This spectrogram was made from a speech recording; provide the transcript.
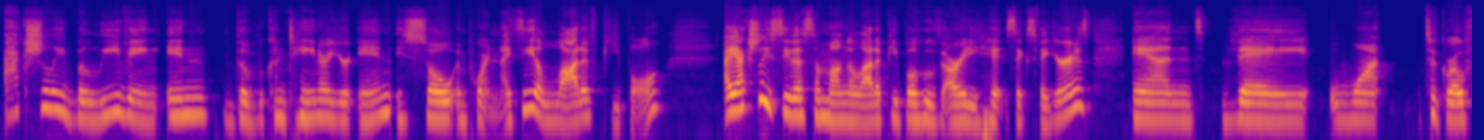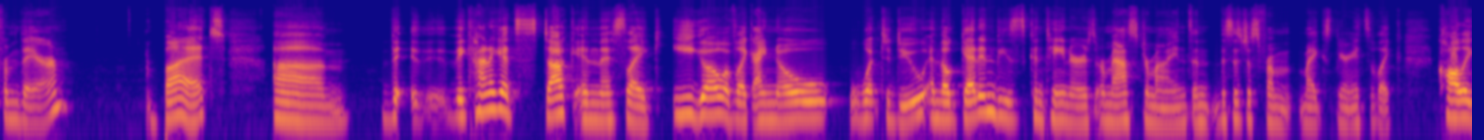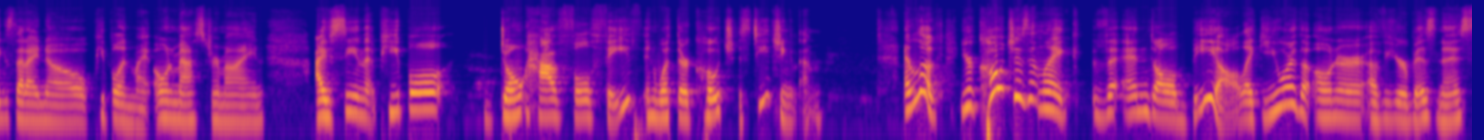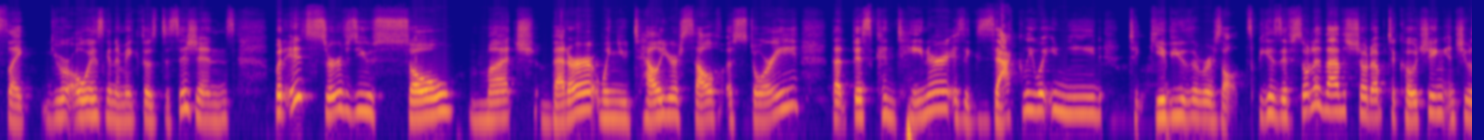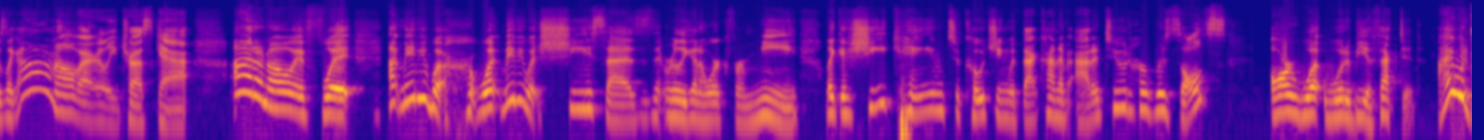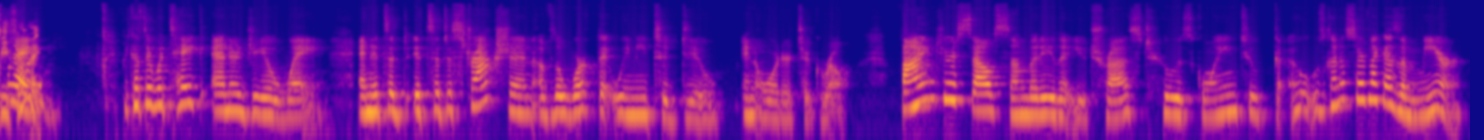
actually believing in the container you're in is so important. I see a lot of people I actually see this among a lot of people who've already hit six figures and they want to grow from there. But um they, they kind of get stuck in this like ego of like I know what to do and they'll get in these containers or masterminds and this is just from my experience of like colleagues that I know, people in my own mastermind. I've seen that people don't have full faith in what their coach is teaching them. And look, your coach isn't like the end all be all. Like you are the owner of your business. Like you're always going to make those decisions, but it serves you so much better when you tell yourself a story that this container is exactly what you need to give you the results. Because if Soledad showed up to coaching and she was like, I don't know if I really trust Kat. I don't know if what uh, maybe what her what maybe what she says isn't really going to work for me. Like if she came to coaching with that kind of attitude, her results are what would be affected. I would be right. fine because it would take energy away and it's a it's a distraction of the work that we need to do in order to grow find yourself somebody that you trust who is going to who's going to serve like as a mirror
